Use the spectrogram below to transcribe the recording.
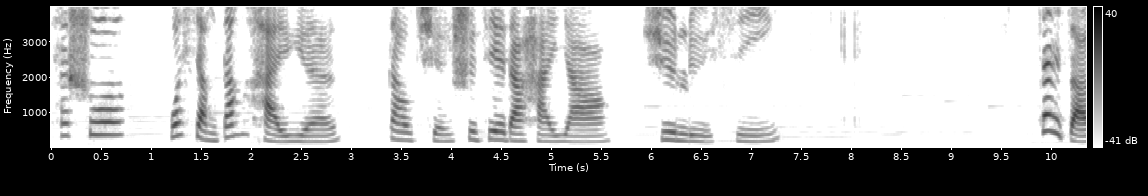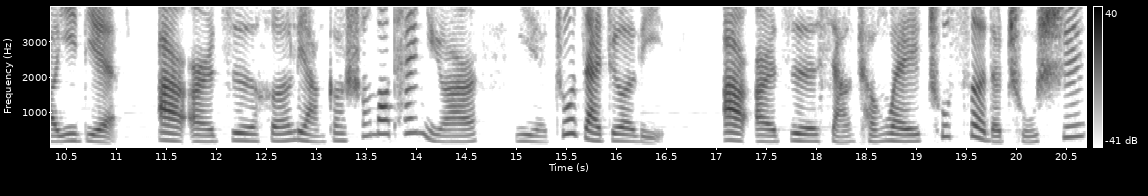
他说：“我想当海员，到全世界的海洋去旅行。”再早一点，二儿子和两个双胞胎女儿也住在这里。二儿子想成为出色的厨师，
